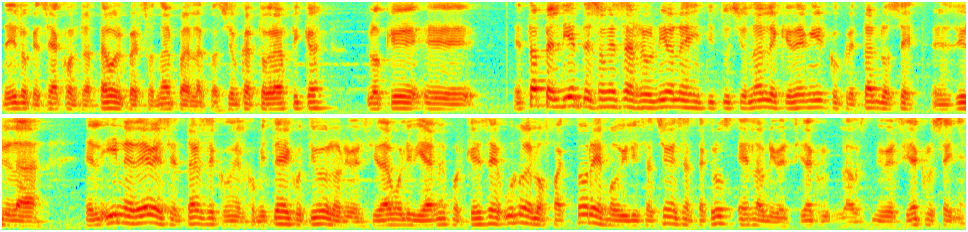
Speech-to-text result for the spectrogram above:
De lo que se ha contratado el personal para la actuación cartográfica. Lo que eh, está pendiente son esas reuniones institucionales que deben ir concretándose. Es decir, la, el INE debe sentarse con el Comité Ejecutivo de la Universidad Boliviana, porque ese es uno de los factores de movilización en Santa Cruz, es la Universidad, la universidad Cruceña.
